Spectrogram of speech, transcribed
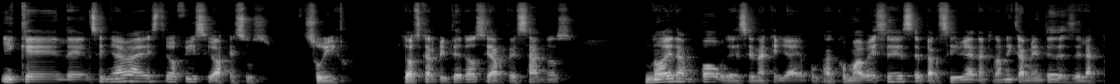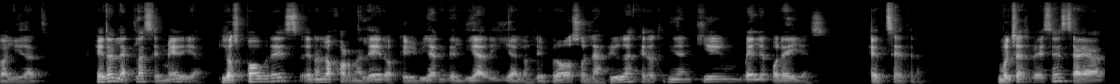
y que le enseñaba este oficio a Jesús, su hijo. Los carpinteros y artesanos no eran pobres en aquella época, como a veces se percibe anacrónicamente desde la actualidad. Eran la clase media. Los pobres eran los jornaleros que vivían del día a día, los leprosos, las viudas que no tenían quien vele por ellas, etc. Muchas veces se ha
